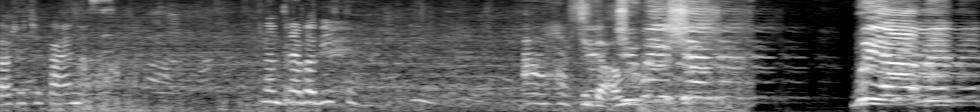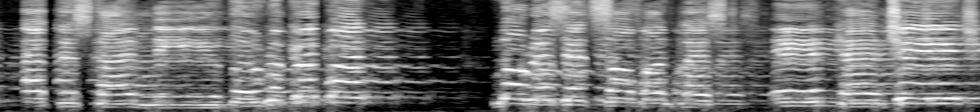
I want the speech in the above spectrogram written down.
Сказав, що чекає нас. Нам треба бігти. I have to go. situation we are in at this time, neither a good one, nor is it someone blessed. It can change,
